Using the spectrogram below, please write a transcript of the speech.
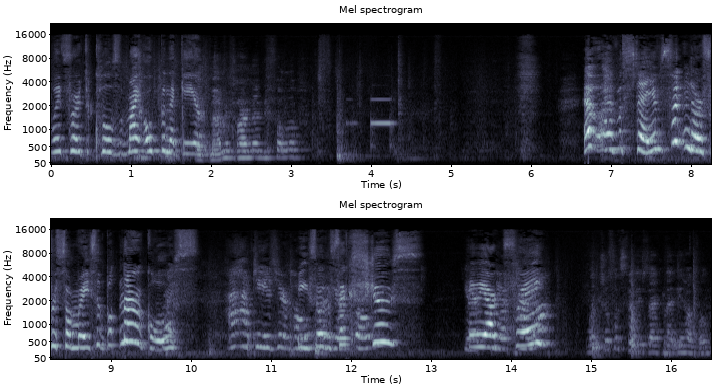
wait for it to close. It might open again. Is memory card maybe full of? Oh, it was staying sitting there for some reason, but there it goes. I have to use your phone. These are the fixtures. Here we are, your free. camera. When just looks finished, I can let you have. No,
